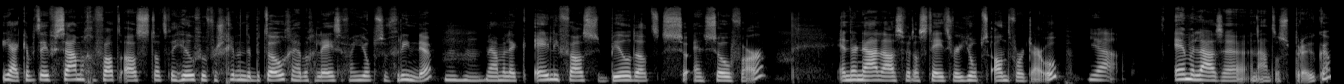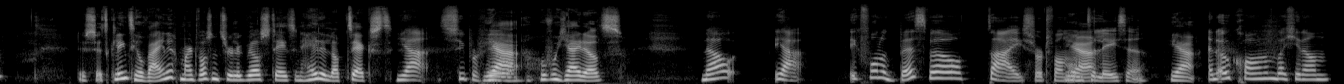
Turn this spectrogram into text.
ja, ik heb het even samengevat als dat we heel veel verschillende betogen hebben gelezen van Jobse vrienden. Mhm. Namelijk Elifas, Bildad en Sofar. En daarna lazen we dan steeds weer Jobs antwoord daarop. Ja, En we lazen een aantal spreuken. Dus het klinkt heel weinig, maar het was natuurlijk wel steeds een hele lap tekst. ja, superveel. Ja, hoe vond jij dat? Nou, ja, ik vond het best wel taai, soort van, Ja. om te lezen. Ja, En ook gewoon omdat je dan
